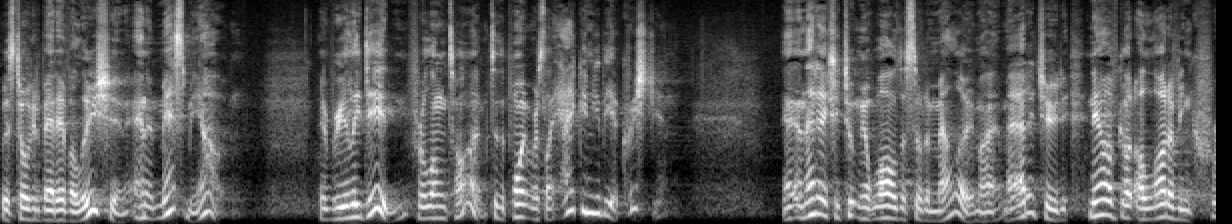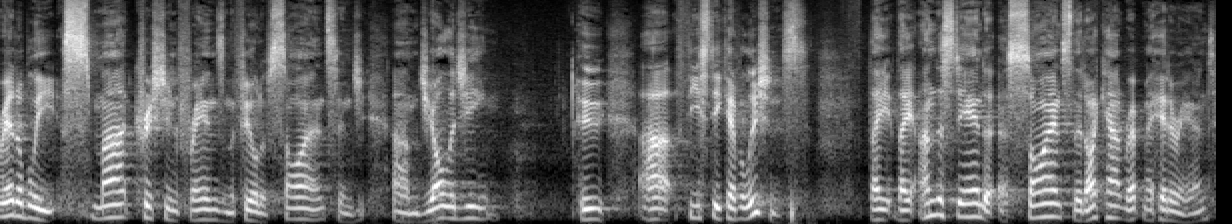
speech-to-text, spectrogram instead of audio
was talking about evolution, and it messed me up. It really did for a long time, to the point where it's like, how can you be a Christian? And that actually took me a while to sort of mellow my, my attitude. Now I've got a lot of incredibly smart Christian friends in the field of science and um, geology who are theistic evolutionists. They, they understand a, a science that I can't wrap my head around,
